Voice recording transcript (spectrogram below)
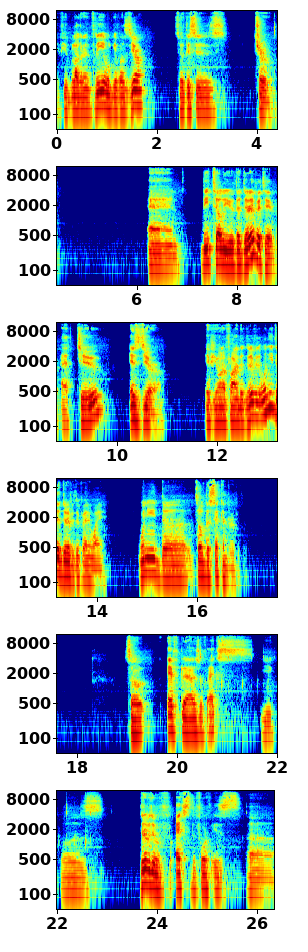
If you plug it in 3, it will give us 0. So this is true. And they tell you the derivative at 2 is 0. If you want to find the derivative, we need the derivative anyway. We need the till the second derivative. So f dash of x equals derivative of x to the fourth is uh,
